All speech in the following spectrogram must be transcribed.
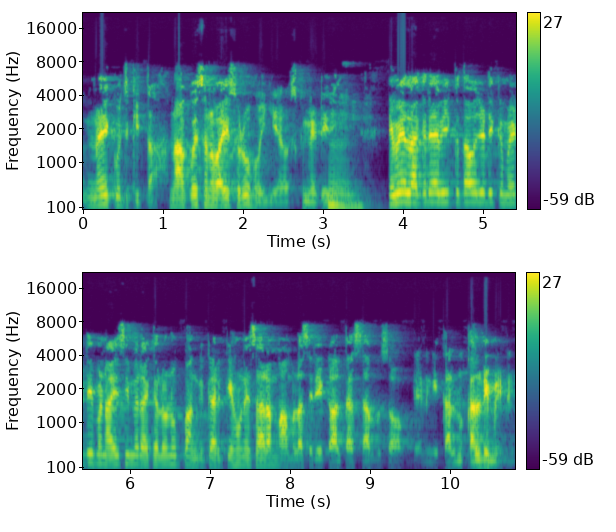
ਨਹੀਂ ਕੁਝ ਕੀਤਾ। ਨਾ ਕੋਈ ਸੁਣਵਾਈ ਸ਼ੁਰੂ ਹੋਈ ਹੈ ਉਸ ਕਮੇਟੀ ਦੀ। ਇਵੇਂ ਲੱਗ ਰਿਹਾ ਵੀ ਇੱਕ ਤਾਂ ਉਹ ਜਿਹੜੀ ਕਮੇਟੀ ਬਣਾਈ ਸੀ ਮੇਰਾ ਖਿਆਲ ਉਹਨੂੰ ਭੰਗ ਕਰਕੇ ਹੁਣ ਇਹ ਸਾਰਾ ਮਾਮਲਾ ਸ੍ਰੀ ਅਕਾਲ ਤਖਤ ਸਾਹਿਬ ਨੂੰ ਸੌਂਪ ਦੇਣਗੇ ਕੱਲ ਨੂੰ ਕੱਲ ਦੀ ਮੀਟਿੰਗ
